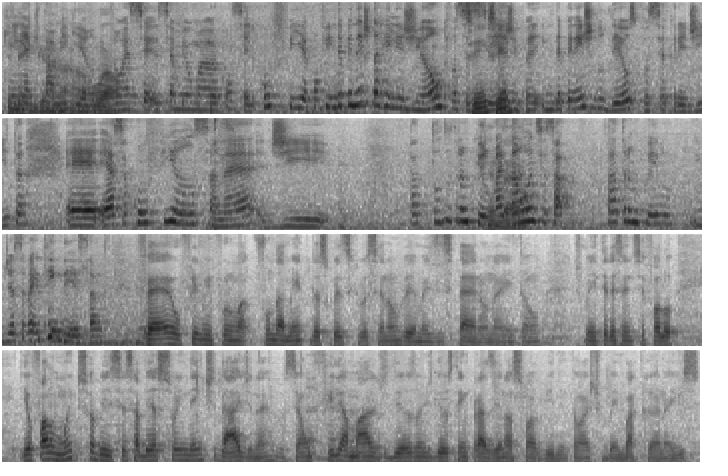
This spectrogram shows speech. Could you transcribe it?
Quem é que está me guiando. Uau. Então, esse, esse, é o meu maior conselho. Confia, confia. Independente da religião que você sim, seja, sim. independente do Deus que você acredita, é, é essa confiança, né? De tá tudo tranquilo. É Mas da onde você sabe? Tá tranquilo. Um dia você vai entender, sabe? Fé é o firme fundamento das coisas que você não vê, mas esperam, né? Então, acho bem interessante você falou. E eu falo muito sobre isso, você saber a sua identidade, né? Você é um filho amado de Deus, onde Deus tem prazer na sua vida. Então, acho bem bacana isso.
